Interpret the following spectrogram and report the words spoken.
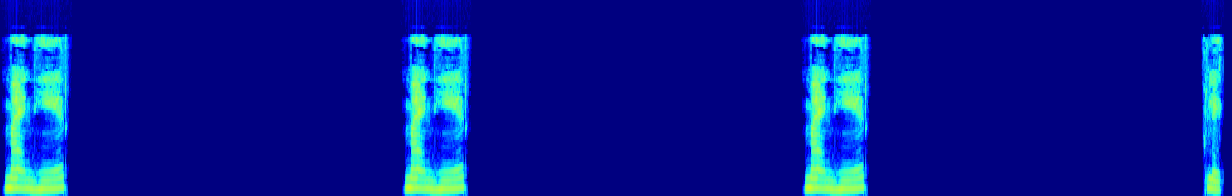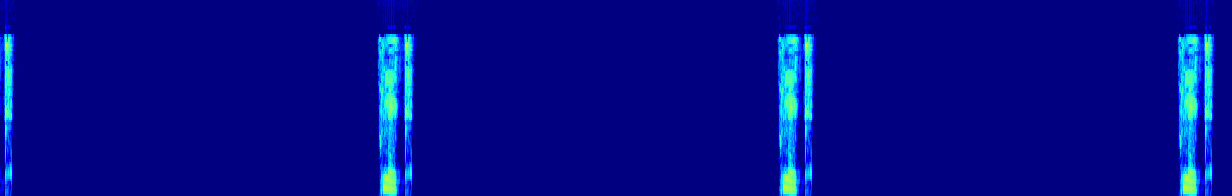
Mijn heer. Mijn heer. Mijn heer. Klik. Klik. Klik. Klik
